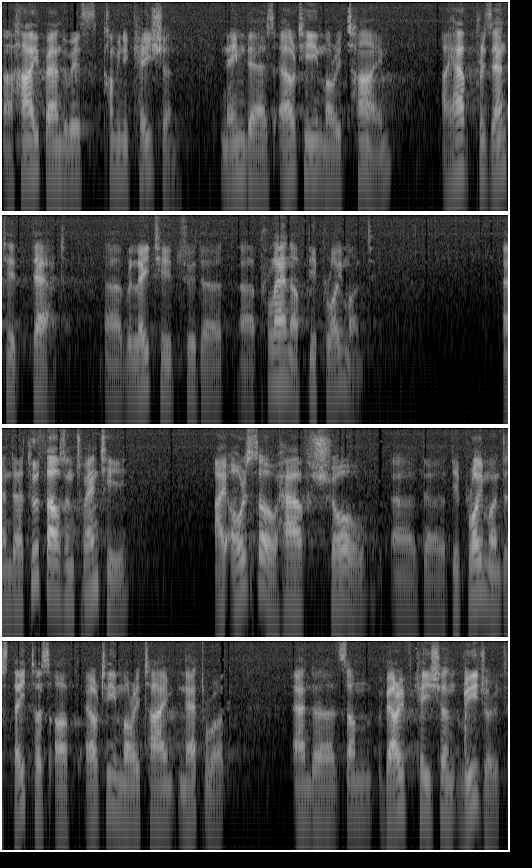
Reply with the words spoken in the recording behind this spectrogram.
high bandwidth communication named as LTE Maritime. I have presented that uh, related to the uh, plan of deployment. And uh, 2020, I also have shown uh, the deployment status of LTE Maritime Network and uh, some verification result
